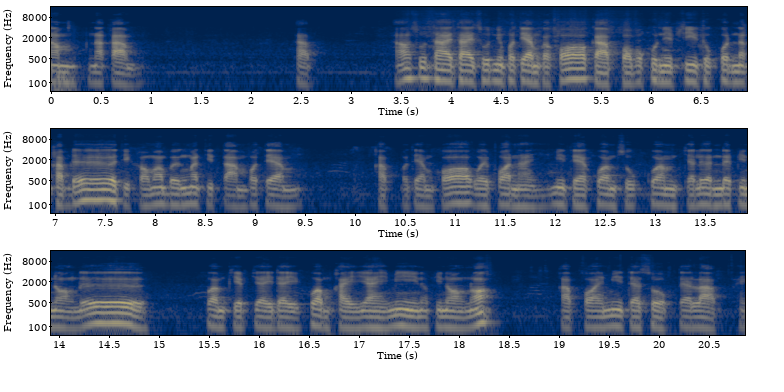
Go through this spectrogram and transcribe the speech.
นำนะครับครับเอาสุดท้ายท้ายสุดนี่พ่อแต้มก็ขอกราบขอบพระคุณ FC ทุกคนนะครับเด้อที่เขามาเบิ่งมาติดตามพ่อแต้มครับพ่อแต้มขออวยพรให้มีแต่ความสุขความเจริญได้พี่น้องเด้อความเจ็บใจได้ความไข่ใหญ่มีเนาะพี่น้องเนาะครับขอให้มีแต่โศกแต่หลาบให้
